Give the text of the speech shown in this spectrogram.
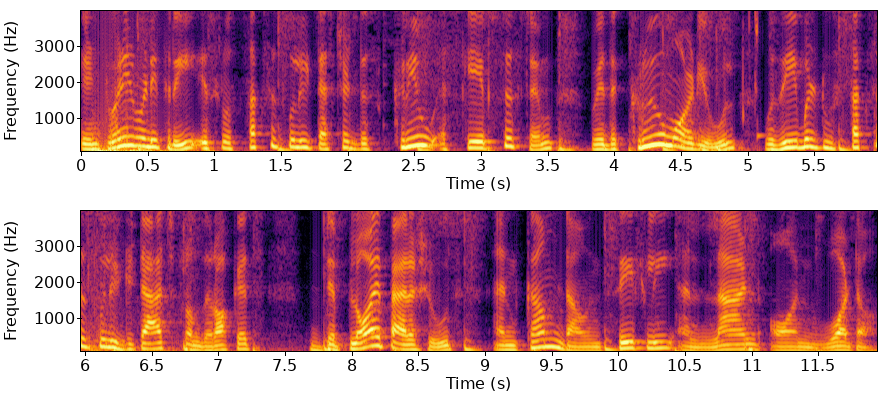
In 2023, ISRO successfully tested this crew escape system where the crew module was able to successfully detach from the rockets, deploy parachutes, and come down safely and land on water.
